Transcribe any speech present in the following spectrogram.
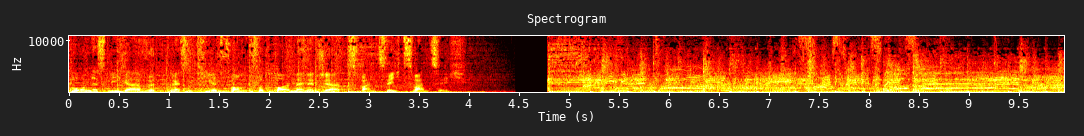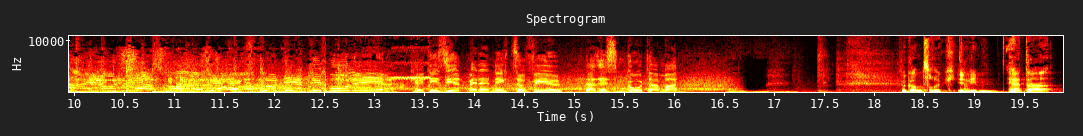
Bundesliga wird präsentiert vom Football Manager 2020. Kritisiert mir denn nicht zu viel. Das ist ein guter Mann. Willkommen zurück, ihr Lieben. Hertha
